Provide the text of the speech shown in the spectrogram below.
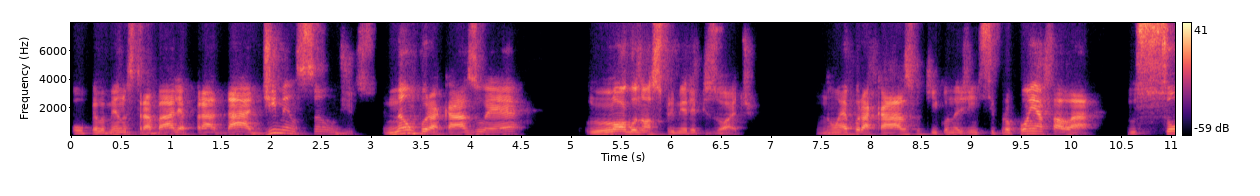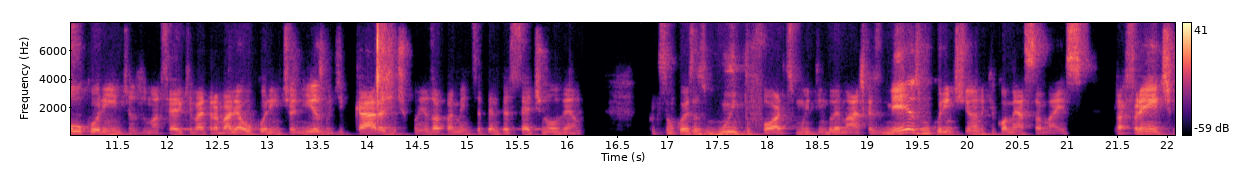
ou pelo menos trabalha para dar a dimensão disso. Não por acaso é logo o nosso primeiro episódio. Não é por acaso que quando a gente se propõe a falar do Sou Corinthians, uma série que vai trabalhar o corintianismo, de cara a gente põe exatamente 77 e 90. Porque são coisas muito fortes, muito emblemáticas. Mesmo o corintiano que começa mais para frente,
